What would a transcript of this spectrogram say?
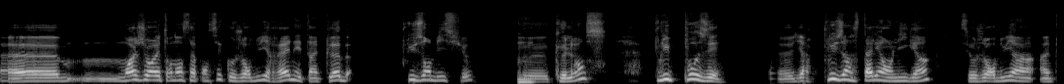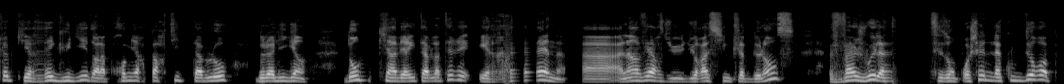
Moi, j'aurais tendance à penser qu'aujourd'hui, Rennes est un club plus ambitieux mmh. que, Lens, plus posé, euh, dire plus installé en Ligue 1. C'est aujourd'hui un, club qui est régulier dans la première partie de tableau de la Ligue 1, donc qui a un véritable intérêt. Et Rennes, à, l'inverse du, Racing Club de Lens, va jouer la saison prochaine la Coupe d'Europe.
